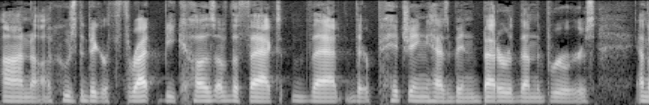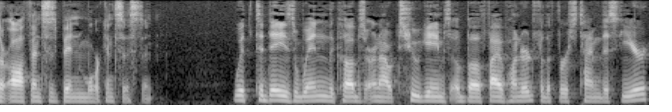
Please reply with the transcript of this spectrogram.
on uh, who's the bigger threat because of the fact that their pitching has been better than the Brewers and their offense has been more consistent. With today's win, the Cubs are now two games above 500 for the first time this year,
